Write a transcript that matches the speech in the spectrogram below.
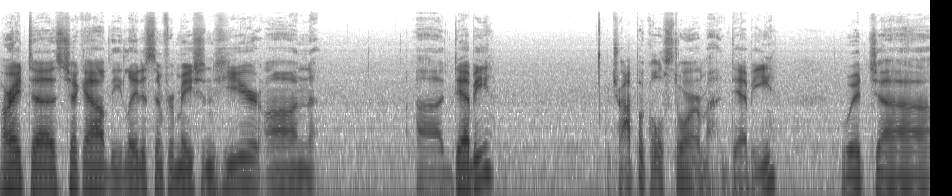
All right, uh, let's check out the latest information here on uh, Debby, Tropical Storm Debby, which uh,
